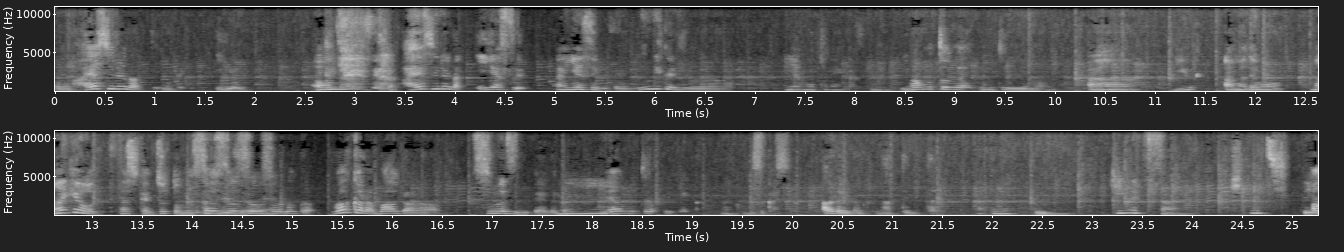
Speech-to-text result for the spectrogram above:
でも、林ルナってなんかいいよね。あ、本当ですなんか林ルナ言いやすい。あ、言いやすいです。うん、言いにくい自分なの。山本蓮香さん。岩本が本当に言えない。ああ、ゆ、あ、まあ、でも、魔行って確かにちょっと難しいですそうよね。そうそうそう、なんか、和から魔がスムーズみたいな。うなんか、ん。やめと、みたいな。なんか難しい。あるなんかなってみたい。あとね、うん。樋口さん。樋口っていう名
